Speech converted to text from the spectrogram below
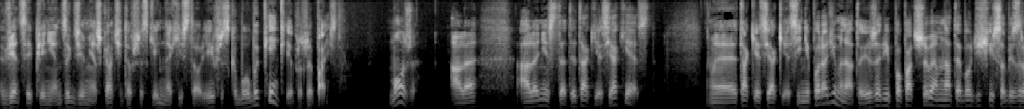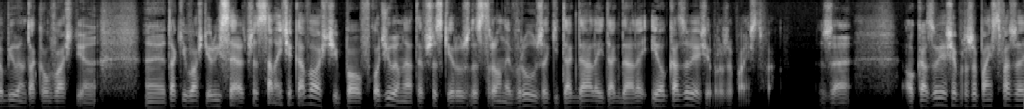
więcej pieniędzy, gdzie mieszkać i te wszystkie inne historie i wszystko byłoby pięknie, proszę Państwa. Może ale, ale niestety tak jest jak jest. E, tak jest jak jest i nie poradzimy na to. Jeżeli popatrzyłem na to, bo dzisiaj sobie zrobiłem taką właśnie, e, taki właśnie research przez samej ciekawości, bo wchodziłem na te wszystkie różne strony wróżek i tak dalej, i tak dalej i okazuje się, proszę Państwa, że okazuje się, proszę Państwa, że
